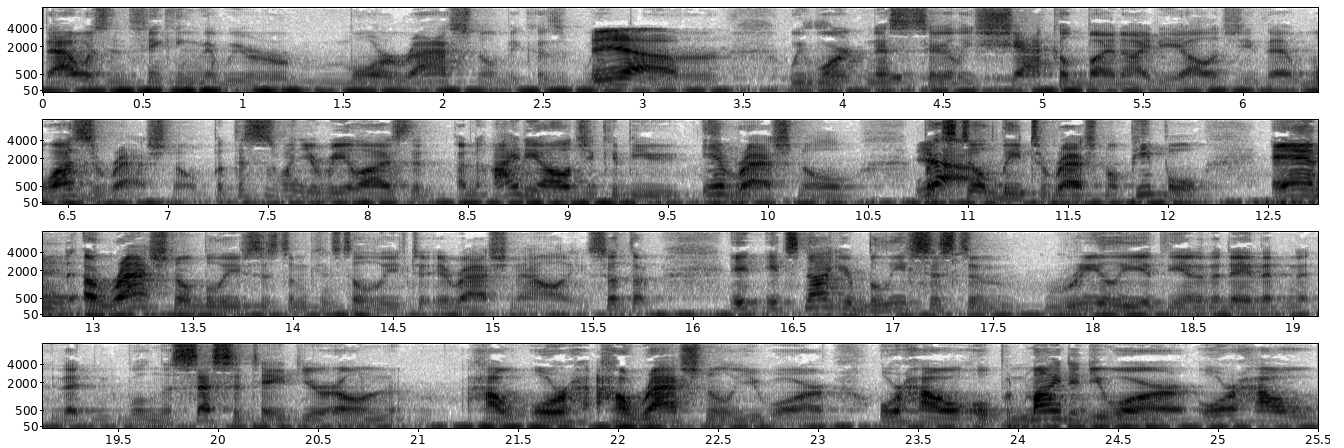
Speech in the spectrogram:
That was in thinking that we were more rational because we Yeah. were we weren't necessarily shackled by an ideology that was rational. But this is when you realize that an ideology could be irrational but Yeah. still lead to rational people, and a rational belief system can still lead to irrationality. So the, it, it's not your belief system really at the end of the day that that will necessitate your own how or how rational you are or how open-minded you are or how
